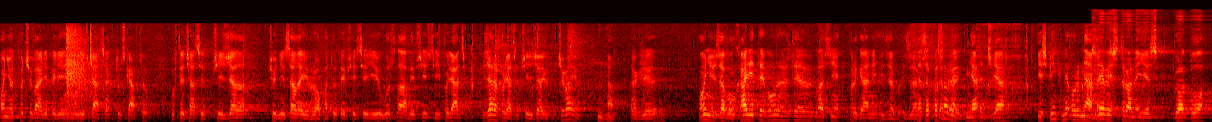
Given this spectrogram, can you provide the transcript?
Oni odpoczywali, byli no, nie w czasach truskawców, bo w te czasy przyjeżdżała чуть nie cała Europa, tutaj wszyscy i Jugosławy, wszyscy i Polacy. I zaraz Polacy przyjeżdżają, odpoczywają tam. Także oni zawąchali te, wą- te właśnie organy i, za, i za, Na zapasowych dnia- drzwiach jest piękny ornament. Z lewej strony jest godło,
